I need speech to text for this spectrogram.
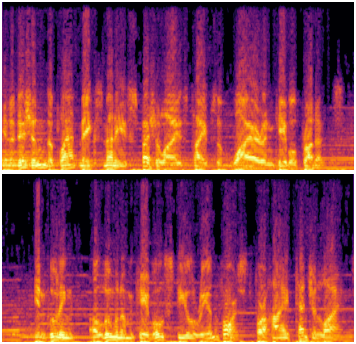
In addition, the plant makes many specialized types of wire and cable products, including aluminum cable steel reinforced for high tension lines,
